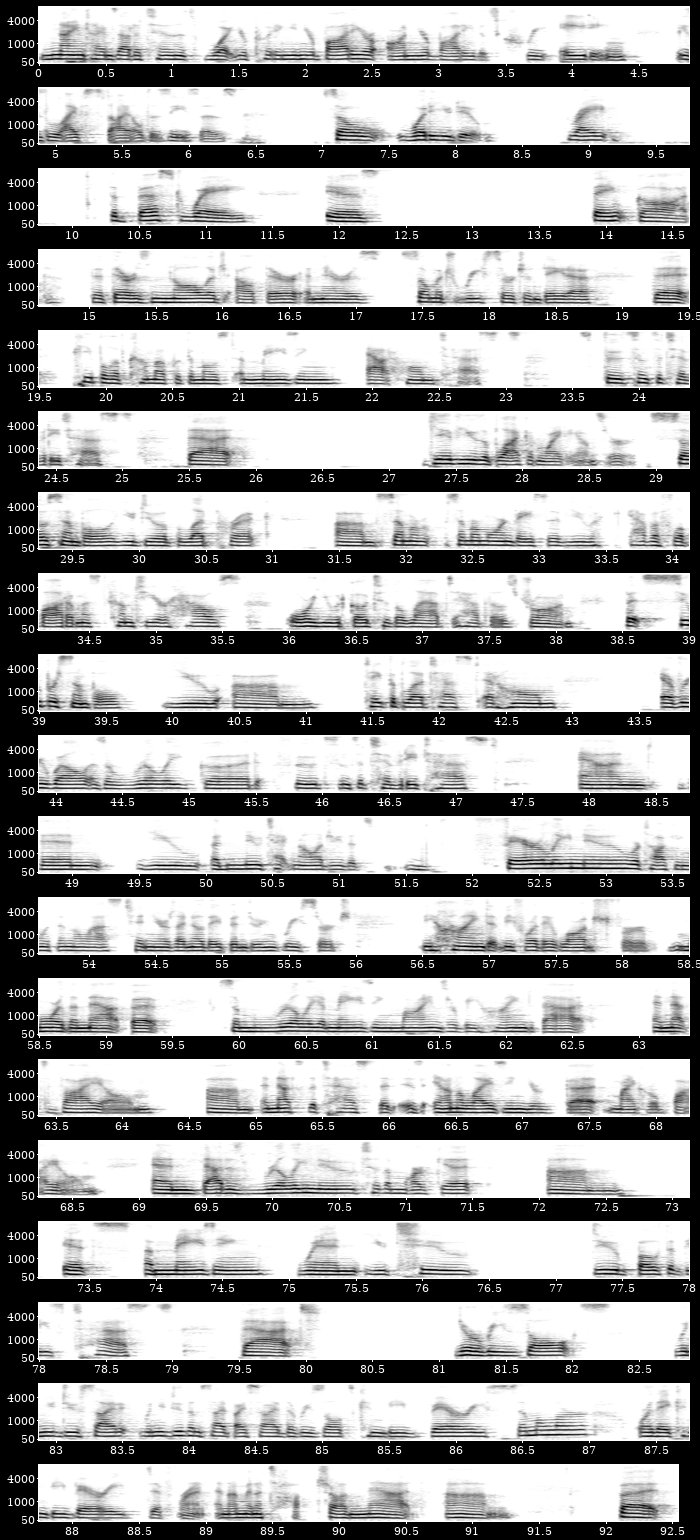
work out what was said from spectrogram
Nine times out of 10, it's what you're putting in your body or on your body that's creating these lifestyle diseases. So, what do you do? Right? The best way is thank God that there is knowledge out there and there is so much research and data that people have come up with the most amazing at home tests, food sensitivity tests that give you the black and white answer. So simple. You do a blood prick. Um, some are some are more invasive. You have a phlebotomist come to your house, or you would go to the lab to have those drawn. But super simple. You um, take the blood test at home. Everlywell is a really good food sensitivity test. And then you, a new technology that's fairly new, we're talking within the last 10 years. I know they've been doing research behind it before they launched for more than that, but some really amazing minds are behind that. And that's Viome. Um, and that's the test that is analyzing your gut microbiome. And that is really new to the market. Um, it's amazing when you two do both of these tests that your results when you do side when you do them side by side the results can be very similar or they can be very different and i'm going to touch on that um, but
